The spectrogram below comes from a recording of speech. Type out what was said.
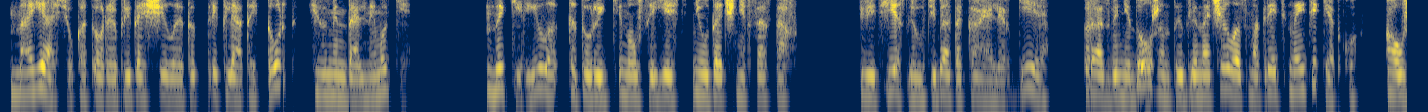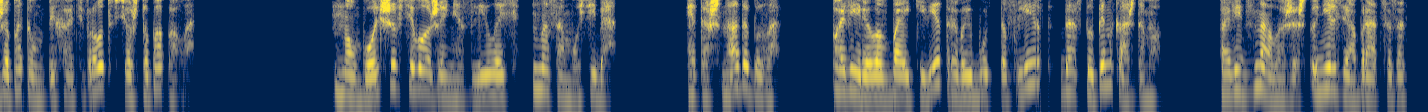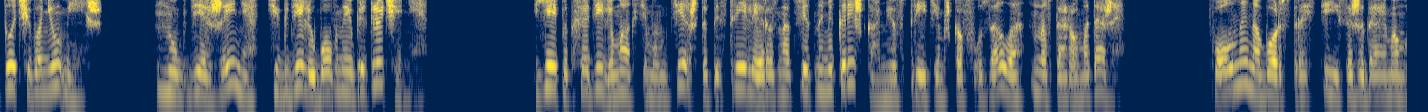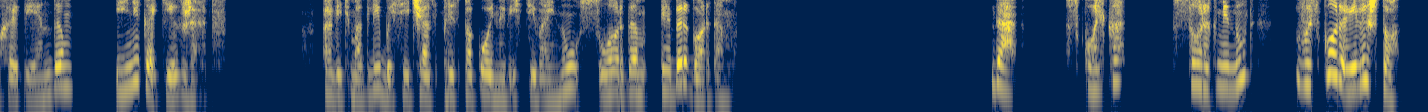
На Ясю, которая притащила этот треклятый торт из миндальной муки на Кирилла, который кинулся есть, не уточнив состав. Ведь если у тебя такая аллергия, разве не должен ты для начала смотреть на этикетку, а уже потом пихать в рот все, что попало? Но больше всего Женя злилась на саму себя. Это ж надо было. Поверила в байки Ветровой, будто флирт доступен каждому. А ведь знала же, что нельзя браться за то, чего не умеешь. Ну где Женя и где любовные приключения? Ей подходили максимум те, что пестрели разноцветными корешками в третьем шкафу зала на втором этаже. Полный набор страстей с ожидаемым хэппи-эндом и никаких жертв. А ведь могли бы сейчас преспокойно вести войну с лордом Эбергордом. «Да, сколько? Сорок минут? Вы скоро или что?»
